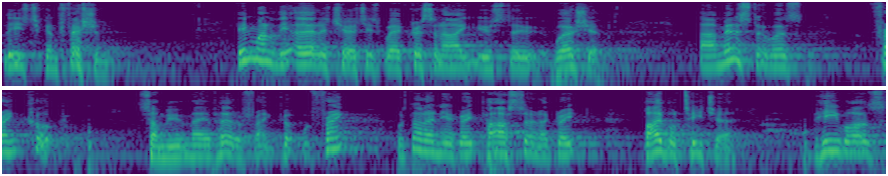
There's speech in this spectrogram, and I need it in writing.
leads to confession. In one of the early churches where Chris and I used to worship, our minister was Frank Cook. Some of you may have heard of Frank Cook. Frank was not only a great pastor and a great Bible teacher, he was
